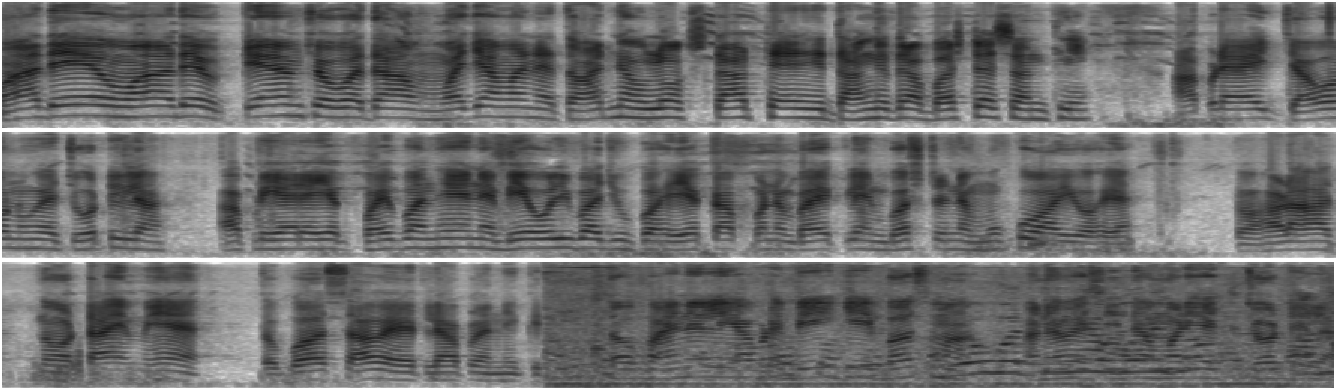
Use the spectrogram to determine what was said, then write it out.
મહાદેવ મહાદેવ, કેમ છો બધા? મજામાં ને? તો આજનો વ્લોગ સ્ટાર્ટ થયા છે ધાંગધ્રા બસ સ્ટેશનથી આપણે આજ જવાનું છે ચોટીલા. આપણે યારે એક ભાઈબંધ છે ને, બે ઓલી બાજુ પાસે એક આપણને બાઇક લઈને બસ સ્ટેન્ડને મૂકવા આવ્યો છે. તો સાડા હાથનો ટાઈમ છે. તો બસ આવે એટલે આપણે નીકળી. તો ફાઇનલી આપણે બે ગઈ બસમાં અને હવે સીધા મળીએ ચોટીલા.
